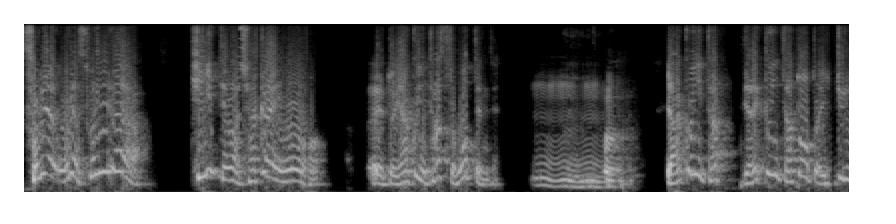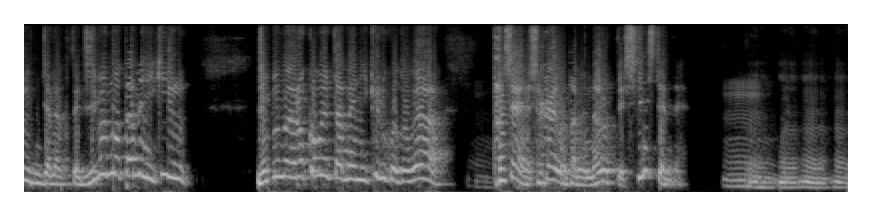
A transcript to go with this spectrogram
それは、俺はそれが、ひいては社会の、えっと役に立つと思ってんだよ。うんうんううん。ん。役に立役に立とうと生きるんじゃなくて、自分のために生きる、自分の喜びのために生きることが他者や社会のためになるって信じてんだよ。ううんんうんうんうん。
